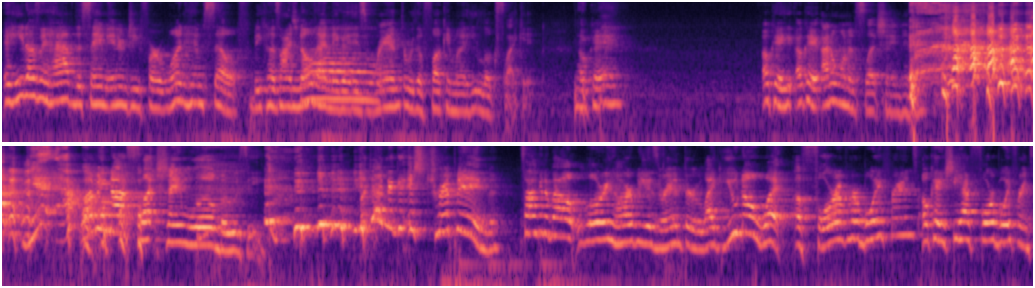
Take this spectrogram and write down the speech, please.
And he doesn't have the same energy for one himself because I know that nigga is ran through the fucking mud. He looks like it. Okay. Okay, okay, I don't want to slut shame him. yeah. Let me not slut shame Lil Boosie. but that nigga is tripping. Talking about Lori Harvey is ran through. Like, you know what? A four of her boyfriends? Okay, she had four boyfriends.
